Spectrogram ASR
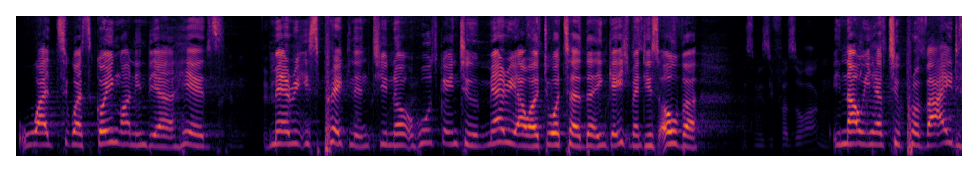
what was going on in their heads. Mary is pregnant, you know, who's going to marry our daughter? The engagement is over. Müssen wir sie versorgen. Now we have to provide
